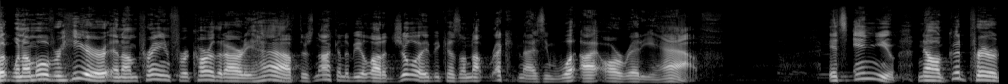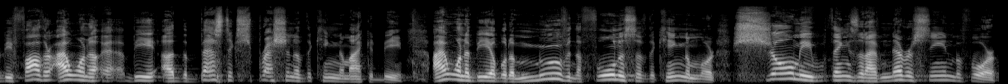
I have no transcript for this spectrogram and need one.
But when I'm over here and I'm praying for a car that I already have, there's not going to be a lot of joy because I'm not recognizing what I already have. It's in you. Now, a good prayer would be Father, I want to uh, be uh, the best expression of the kingdom I could be. I want to be able to move in the fullness of the kingdom, Lord. Show me things that I've never seen before.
